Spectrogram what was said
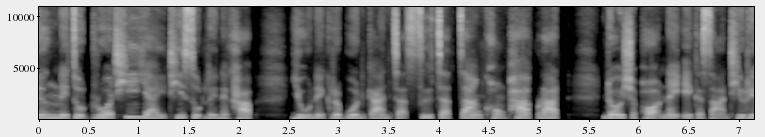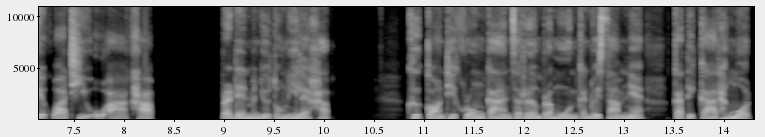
หนึ่งในจุดรั่วที่ใหญ่ที่สุดเลยนะครับ อยู่ในกระบวนการจัดซื้อจัดจ้างของภาครัฐ โดยเฉพาะในเอกสารที่เรียกว่า TOR ครับ ประเด็นมันอยู่ตรงนี้เลยครับ คือก่อนที่โครงการจะเริ่มประมูลกันด้วยซ้ำเนี่ย กติกาทั้งหมด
